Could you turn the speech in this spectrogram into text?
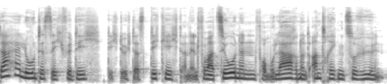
Daher lohnt es sich für dich, dich durch das Dickicht an Informationen, Formularen und Anträgen zu wühlen.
